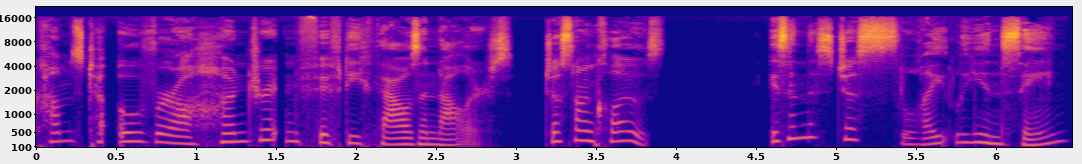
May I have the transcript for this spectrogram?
comes to over $150,000 just on clothes. Isn't this just slightly insane?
